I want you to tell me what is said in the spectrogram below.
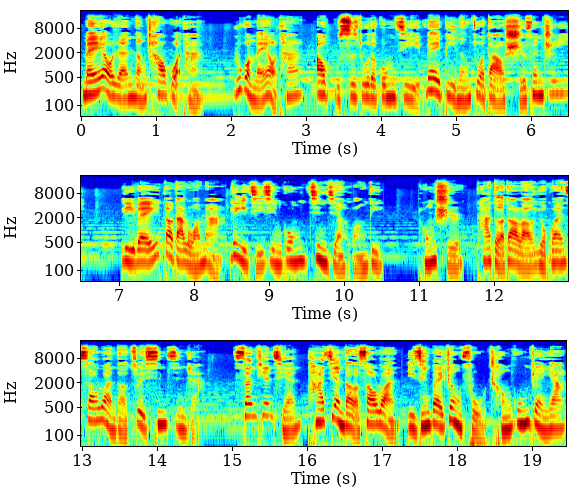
没有人能超过他。如果没有他，奥古斯都的功绩未必能做到十分之一。李维到达罗马，立即进宫觐见皇帝，同时他得到了有关骚乱的最新进展。三天前，他见到的骚乱已经被政府成功镇压，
